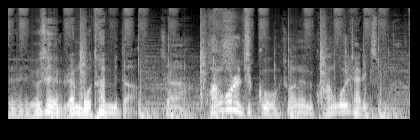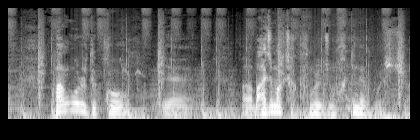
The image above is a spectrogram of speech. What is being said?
네, 요새 랩 못합니다. 자, 광고를 듣고, 저는 광고를 잘 읽습니다. 광고를 듣고, 예, 어, 마지막 작품을 좀 확인해 보시죠.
